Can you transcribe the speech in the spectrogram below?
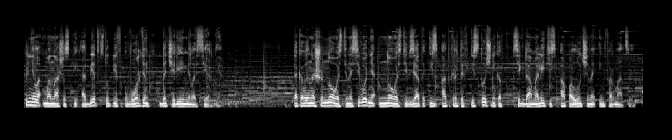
приняла монашеский обет, вступив в орден дочерей милосердия. Таковы наши новости на сегодня. Новости взяты из открытых источников. Всегда молитесь о полученной информации.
